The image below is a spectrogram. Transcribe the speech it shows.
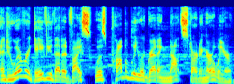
and whoever gave you that advice was probably regretting not starting earlier.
